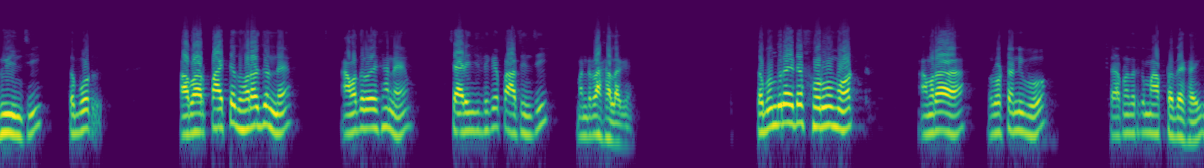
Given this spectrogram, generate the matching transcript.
দুই ইঞ্চি। তারপর আবার পাইপটা ধরার জন্য আমাদের এখানে চার ইঞ্চি থেকে পাঁচ ইঞ্চি মানে রাখা লাগে। তো বন্ধুরা, এটা সর্বমোট আমরা রডটা নিব। তা আপনাদেরকে মাপটা দেখাই।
